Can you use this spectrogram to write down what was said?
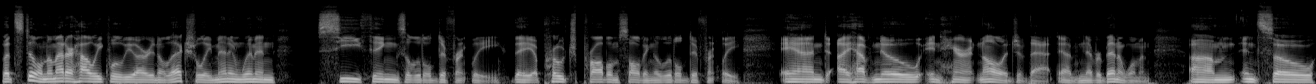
But still, no matter how equal we are intellectually, men and women see things a little differently. They approach problem solving a little differently. And I have no inherent knowledge of that. I've never been a woman. Um, and so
